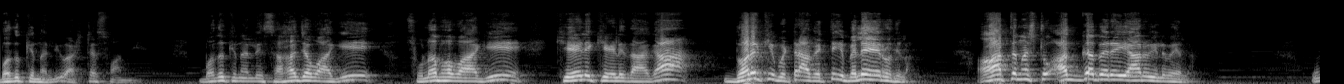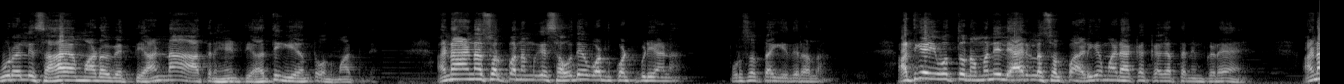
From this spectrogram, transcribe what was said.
ಬದುಕಿನಲ್ಲಿಯೂ ಅಷ್ಟೇ ಸ್ವಾಮಿ. ಬದುಕಿನಲ್ಲಿ ಸಹಜವಾಗಿ ಸುಲಭವಾಗಿ ಕೇಳಿ ಕೇಳಿದಾಗ ದೊರಕಿಬಿಟ್ರೆ ಆ ವ್ಯಕ್ತಿಗೆ ಬೆಲೆ ಇರೋದಿಲ್ಲ ಆತನಷ್ಟು ಅಗ್ಗ ಬೇರೆ ಯಾರೂ ಇಲ್ಲವೇ ಇಲ್ಲ. ಊರಲ್ಲಿ ಸಹಾಯ ಮಾಡೋ ವ್ಯಕ್ತಿ ಅಣ್ಣ, ಆತನ ಹೆಂಡತಿ ಅತಿಗೆ ಅಂತ ಒಂದು ಮಾತಿದೆ. ಅಣ್ಣ ಅಣ್ಣ, ಸ್ವಲ್ಪ ನಮಗೆ ಸೌದೆ ಒಡೆದು ಕೊಟ್ಬಿಡಿ ಅಣ್ಣ. ಪುರುಸೊತ್ತಾಗಿದ್ದೀರಲ್ಲ. ಅತಿಗೆ ಇವತ್ತು ನಮ್ಮ ಮನೇಲಿ ಯಾರಿಲ್ಲ, ಸ್ವಲ್ಪ ಅಡುಗೆ ಮಾಡಿ ಹಾಕೋಕ್ಕಾಗತ್ತ ನಿಮ್ಮ ಕಡೆ? ಅಣ್ಣ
